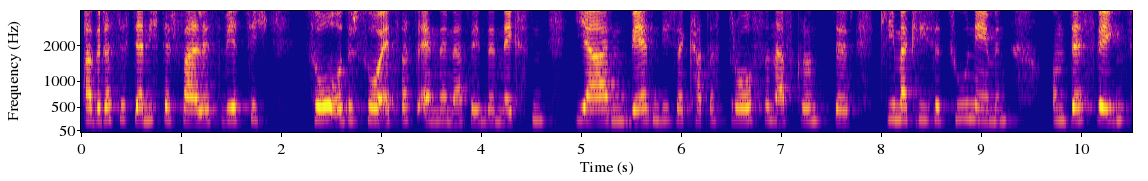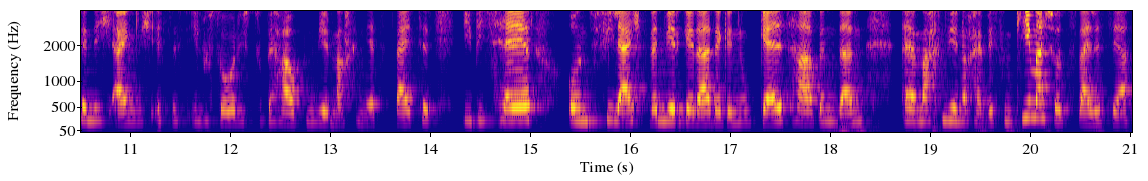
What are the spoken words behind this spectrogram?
Aber das ist ja nicht der Fall. Es wird sich so oder so etwas ändern. Also in den nächsten Jahren werden diese Katastrophen aufgrund der Klimakrise zunehmen. Und deswegen finde ich eigentlich, ist es illusorisch zu behaupten, wir machen jetzt weiter wie bisher und vielleicht, wenn wir gerade genug Geld haben, dann äh, machen wir noch ein bisschen Klimaschutz, weil es ja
